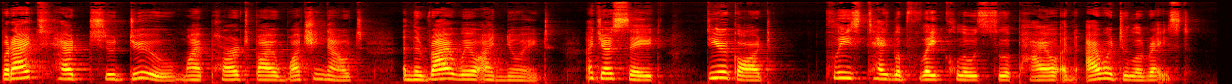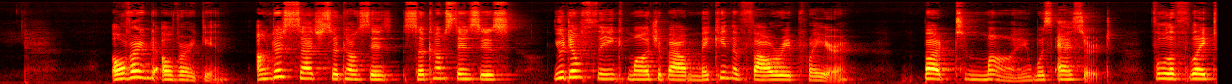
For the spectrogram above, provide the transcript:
but I had to do my part by watching out, and the right well I knew it. I just said, Dear God, please take the flake close to the pile and I will do the rest. Over and over again. Under such circumstances, you don't think much about making the flowery prayer. But mine was answered, for the flake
